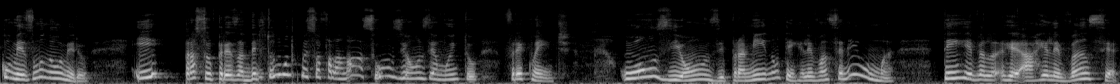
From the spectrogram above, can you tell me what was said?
com o mesmo número. E, para surpresa dele, todo mundo começou a falar: Nossa, o 1111 é muito frequente. O 1111, para mim, não tem relevância nenhuma. Tem a relevância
